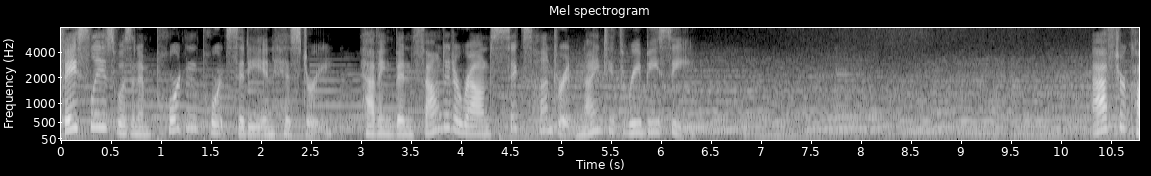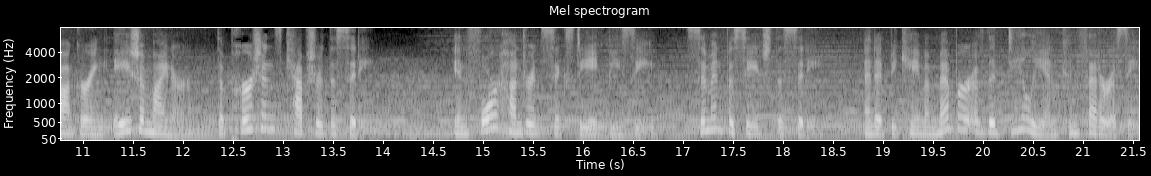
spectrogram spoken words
Phaselis was an important port city in history, having been founded around 693 BC. After conquering Asia Minor, the Persians captured the city. In 468 BC, Cimon besieged the city, and it became a member of the Delian Confederacy.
